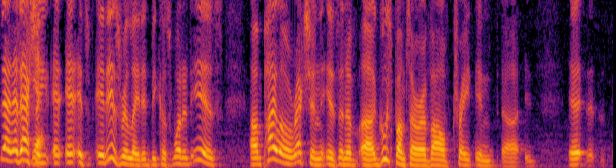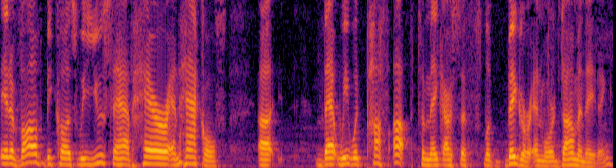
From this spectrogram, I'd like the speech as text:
that, and actually, Yeah. It, it, it's it is related because what it is, um, piloerection is an uh, goosebumps are an evolved trait in. Uh, it, it evolved because we used to have hair and hackles uh, that we would puff up to make ourselves look bigger and more dominating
